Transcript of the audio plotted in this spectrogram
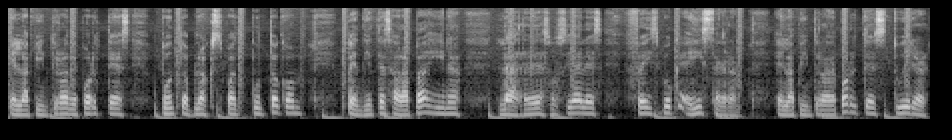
en la pintura-deportes.blogspot.com, pendientes a la página, las redes sociales, Facebook e Instagram, en la Pintura Deportes, Twitter,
